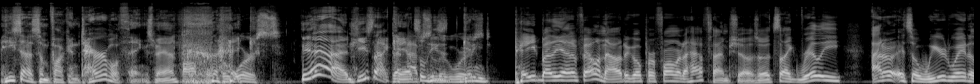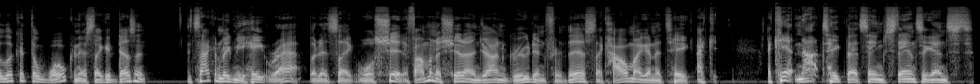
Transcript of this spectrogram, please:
he says some fucking terrible things, man. The worst. Yeah, and he's not canceled. He's worst. getting paid by the NFL now to go perform at a halftime show. So it's like really, I don't. It's a weird way to look at the wokeness. Like it doesn't. It's not gonna make me hate rap, but it's like, well, shit. If I'm gonna shit on John Gruden for this, like, how am I gonna take? I I can't not take that same stance against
